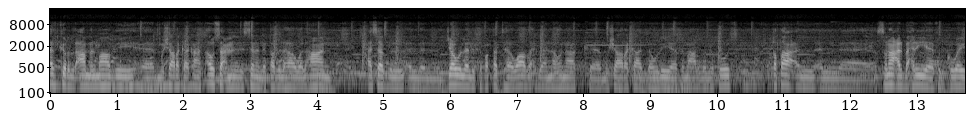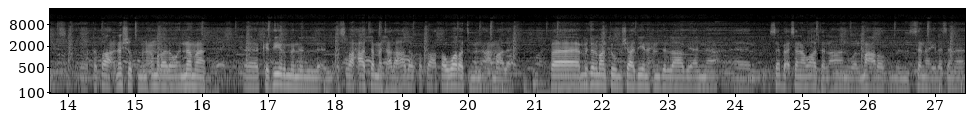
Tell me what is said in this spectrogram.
أذكر العام الماضي المشاركة كانت أوسع من السنة اللي قبلها والآن حسب الجولة اللي اتفقتها واضح بأن هناك مشاركات دولية في معرض اليخوت قطاع الصناعة البحرية في الكويت قطاع نشط من عمره لو إنما كثير من الإصلاحات تمت على هذا القطاع طورت من أعماله. فمثل ما أنتم مشاهدين الحمد لله بأن سبع سنوات الآن والمعرض من سنة إلى سنة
